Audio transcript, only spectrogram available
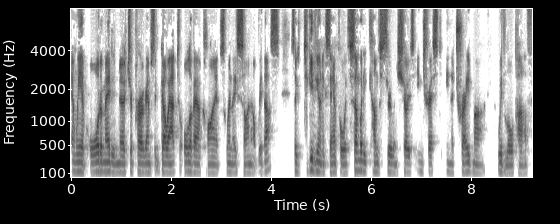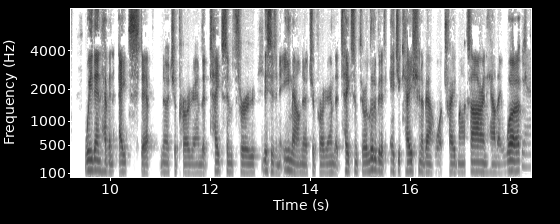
and we have automated nurture programs that go out to all of our clients when they sign up with us. So to give you an mm-hmm. example, if somebody comes through and shows interest in a trademark with LawPath, we then have an eight step nurture program that takes them through. This is an email nurture program that takes them through a little bit of education about what trademarks are and how they work. Yeah.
